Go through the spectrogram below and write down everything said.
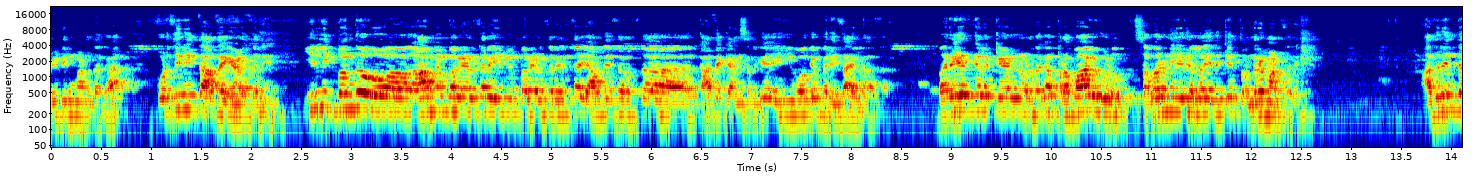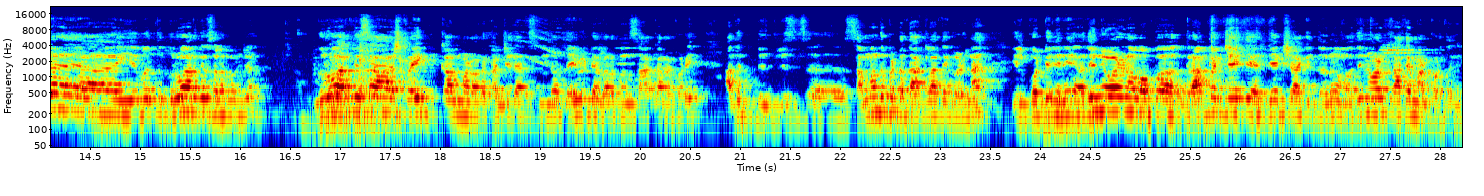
ಮೀಟಿಂಗ್ ಮಾಡಿದಾಗ ಕೊಡ್ತೀನಿ ಅಂತ ಆತ ಹೇಳ್ತಾನೆ. ಇಲ್ಲಿಗೆ ಬಂದು, ಆ ಮೆಂಬರ್ ಹೇಳ್ತಾರೆ, ಈ ಮೆಂಬರ್ ಹೇಳ್ತಾರೆ ಅಂತ ಯಾವುದೇ ತರದ ಖಾತೆ ಕ್ಯಾನ್ಸಲ್ಗೆ ಇವಾಗೆ ಬರಿತಾ ಇಲ್ಲ ಅಂತ. ಬರೆಯೋದಕ್ಕೆಲ್ಲ ಕೇಳಿ ನೋಡಿದಾಗ ಪ್ರಭಾವಿಗಳು, ಸವರ್ಣೀಯರೆಲ್ಲ ಇದಕ್ಕೆ ತೊಂದರೆ ಮಾಡ್ತಾರೆ. ಅದರಿಂದ ಇವತ್ತು ಗುರುವಾರ ದಿವಸ ಗುರುವಾರ ದಿವಸ ಸ್ಟ್ರೈಕ್ ಕಾಲ್ ಮಾಡೋರ ಪಂಚಾಯತ್ ದಯವಿಟ್ಟು ಎಲ್ಲರೂ ಬಂದು ಸಹಕಾರ ಕೊಡಿ. ಅದಕ್ಕೆ ಸಂಬಂಧಪಟ್ಟ ದಾಖಲಾತಿಗಳನ್ನ ಇಲ್ಲಿ ಕೊಟ್ಟಿದ್ದೀನಿ. ಹದಿನೇಳನ ಒಬ್ಬ ಗ್ರಾಮ ಪಂಚಾಯತಿ ಅಧ್ಯಕ್ಷ ಆಗಿದ್ದನು ಹದಿನೇಳು ಖಾತೆ ಮಾಡಿಕೊಡ್ತೀನಿ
